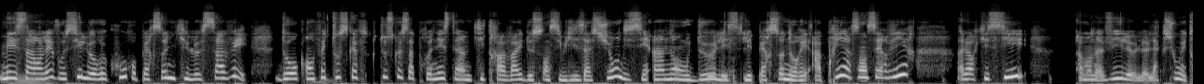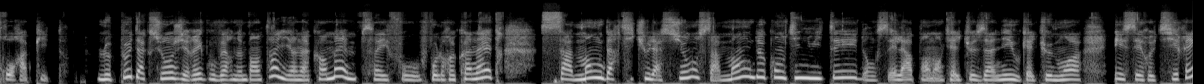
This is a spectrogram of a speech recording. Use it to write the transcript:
Mais ça enlève aussi le recours aux personnes qui le savaient. Donc, en fait, tout ce que, tout ce que ça prenait, c'était un petit travail de sensibilisation. D'ici un an ou deux, les, les personnes auraient appris à s'en servir. Alors qu'ici, à mon avis, l'action est trop rapide le peu d'actions, gérées gouvernementales, il y en a quand même, ça il faut, faut le reconnaître. Ça manque d'articulation, ça manque de continuité, donc c'est là pendant quelques années ou quelques mois et c'est retiré,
